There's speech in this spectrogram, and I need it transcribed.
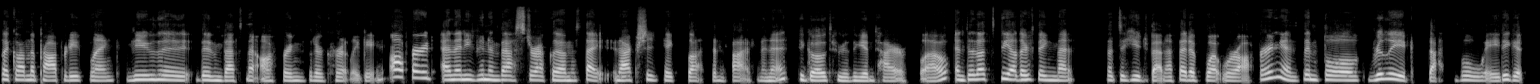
click on the properties link, view the, the investment offerings that are currently being offered, and then you can invest directly on the site. It actually takes less than five minutes to go through the entire flow. And so that's the other thing that that's a huge benefit of what we're offering and simple, really accessible way to get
